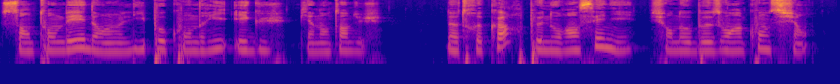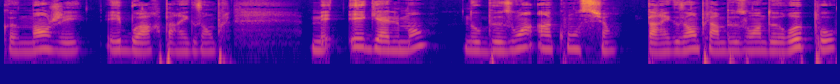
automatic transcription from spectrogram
sans tomber dans l'hypochondrie aiguë, bien entendu. Notre corps peut nous renseigner sur nos besoins conscients, comme manger et boire par exemple, mais également nos besoins inconscients, par exemple un besoin de repos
